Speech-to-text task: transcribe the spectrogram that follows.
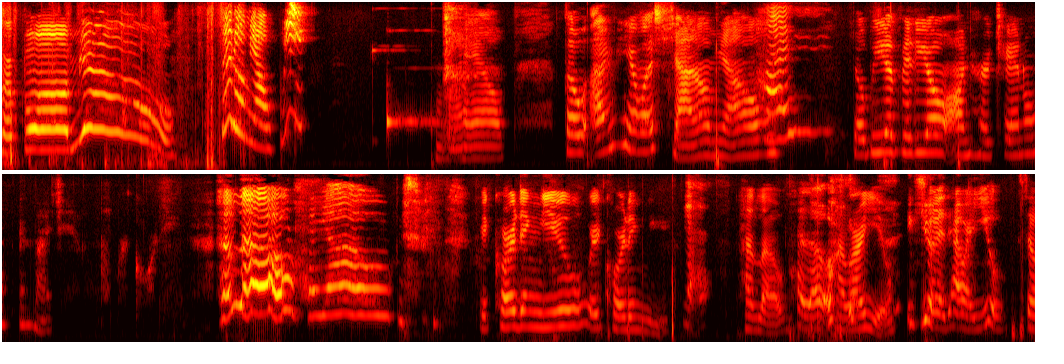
purple meow. Shadow Meow. Wee. Wow. So I'm here with Shadow Meow. Hi. There'll be a video on her channel and my channel. I'm recording. Hello. Hello. recording you, recording me. Yes. Hello. Hello. How are you? Good. How are you? So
